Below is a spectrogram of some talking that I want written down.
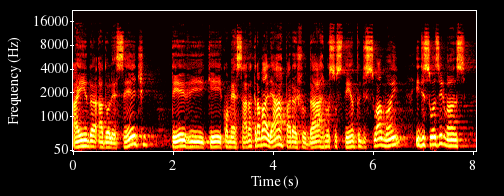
Ainda adolescente, teve que começar a trabalhar para ajudar no sustento de sua mãe e de suas irmãs,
